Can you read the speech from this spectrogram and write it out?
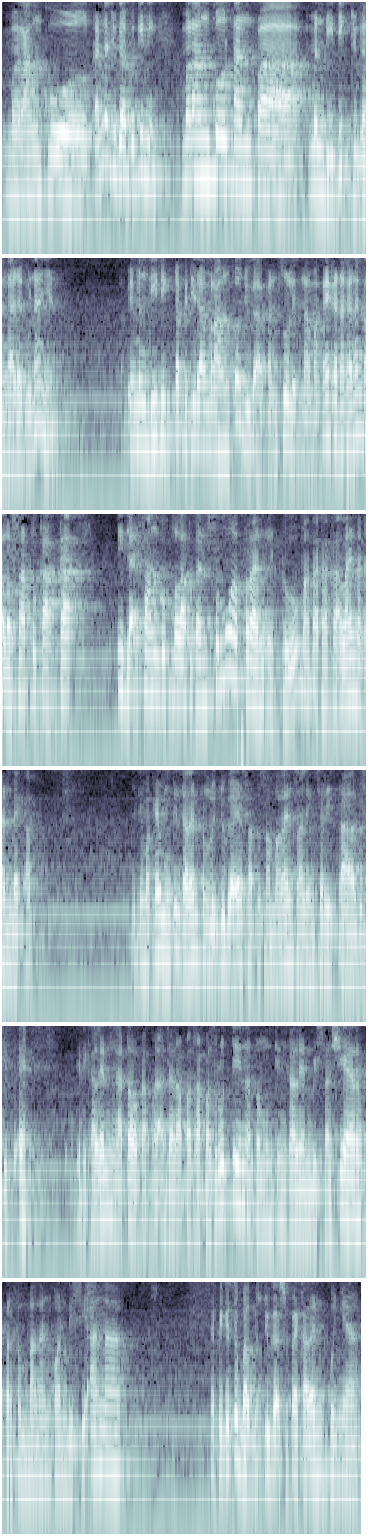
merangkul. Karena juga begini, merangkul tanpa mendidik juga nggak ada gunanya. Tapi mendidik tapi tidak merangkul juga akan sulit. Nah makanya kadang-kadang kalau satu kakak tidak sanggup melakukan semua peran itu, maka kakak lain akan backup. Jadi makanya mungkin kalian perlu juga ya satu sama lain saling cerita begitu. Eh, jadi kalian nggak tahu kapan ada rapat-rapat rutin atau mungkin kalian bisa share perkembangan kondisi anak. Saya pikir itu bagus juga supaya kalian punya.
